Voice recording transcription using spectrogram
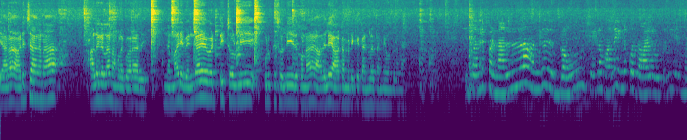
யாராவது அடித்தாங்கன்னா அழுகெல்லாம் நம்மளுக்கு வராது. இந்த மாதிரி வெங்காயம் வெட்டி சொல்லி கொடுக்க சொல்லி இது பண்ணால் அதிலே ஆட்டோமேட்டிக்காக கண்ணில் தண்ணி வந்துருங்க. இது வந்து இப்போ நல்லா வந்து ப்ரௌன் ஷேடில் வந்து இன்னும் கொஞ்சம் ஆயில் ஊற்றணும் இருங்க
